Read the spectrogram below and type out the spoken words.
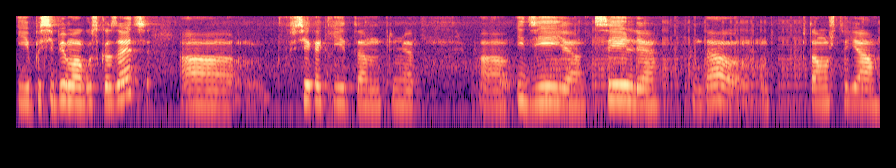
И по себе могу сказать, а, все какие-то, например, а, идеи, цели, да, потому что я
